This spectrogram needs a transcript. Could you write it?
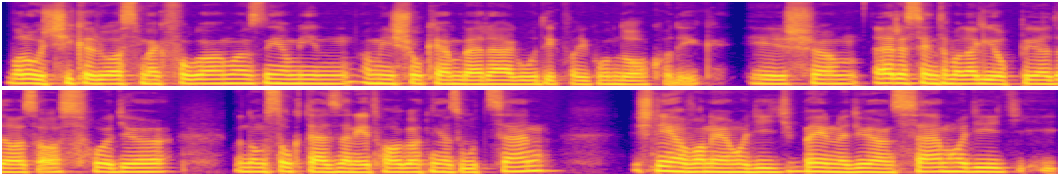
valahogy sikerül azt megfogalmazni, amin, amin sok ember rágódik vagy gondolkodik. És um, erre szerintem a legjobb példa az az, hogy uh, gondolom szoktál zenét hallgatni az utcán, és néha van olyan, hogy így bejön egy olyan szám, hogy így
